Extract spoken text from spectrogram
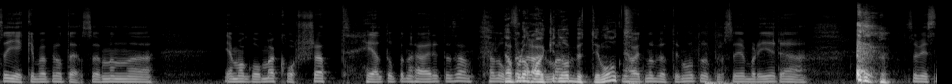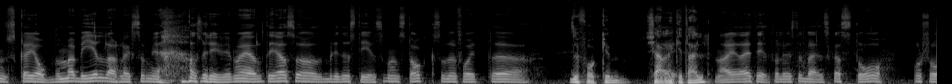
Så gikk jeg med protese, men uh, jeg må gå med korsett helt oppunder her, ikke sant? Ja, for du har ikke noe å butte imot? Jeg har ikke noe butte imot, vet du, så jeg blir uh, Så hvis du skal jobbe med bil, da, liksom jeg har drevet med hele tida, så blir du stiv som en stokk, så du får ikke Du får ikke, kommer ikke til? Nei, det er i tilfelle hvis du bare skal stå og se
